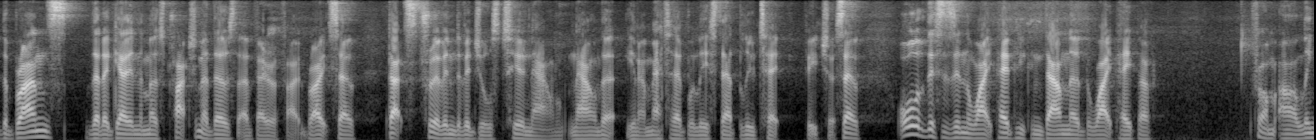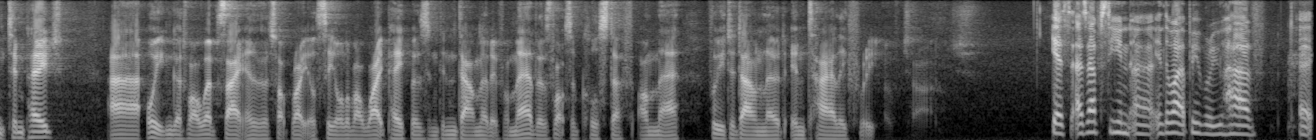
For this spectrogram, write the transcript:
the brands that are getting the most traction are those that are verified, right? So that's true of individuals too now, now that, you know, Meta have released their blue tick feature. So all of this is in the white paper. You can download the white paper from our LinkedIn page, uh, or you can go to our website and at the top right, you'll see all of our white papers and you can download it from there. There's lots of cool stuff on there for you to download entirely free of charge. Yes, as I've seen uh, in the white paper, you have uh,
